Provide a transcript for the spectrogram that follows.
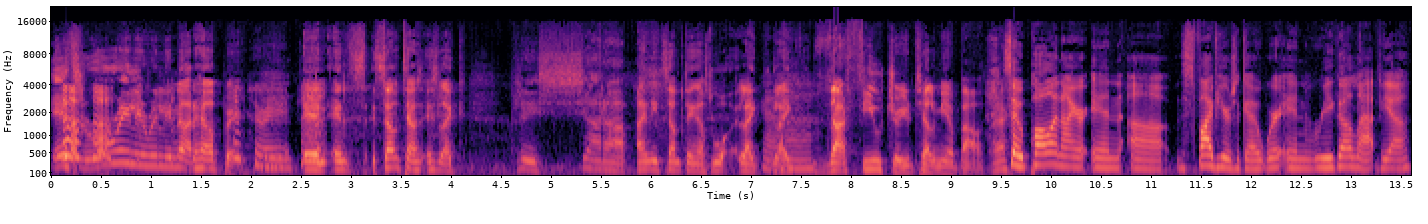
it's really really not helping. Right. And and sometimes it's like, please shut up. I need something else. Wh- Like like that future you're telling me about. So Paul and I are in uh, this five years ago. We're in Riga, Latvia,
